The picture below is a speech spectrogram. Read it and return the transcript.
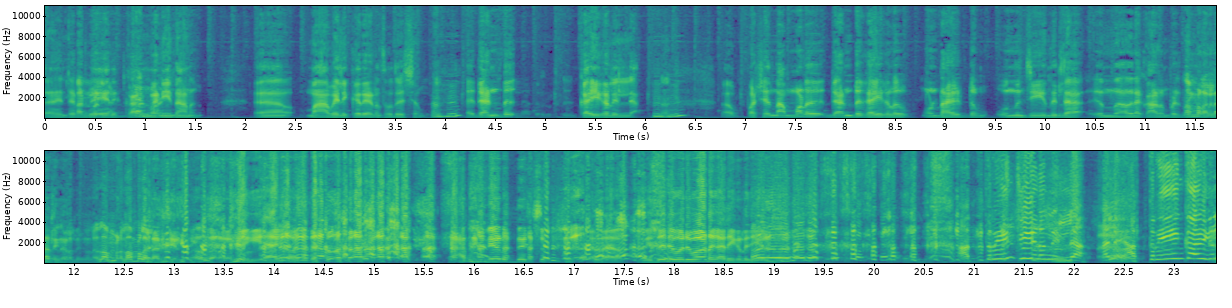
അതിന്റെ പേര് കൺമണി എന്നാണ്. മാവേലിക്കരയാണ് സ്വദേശം. രണ്ട് കൈകളില്ല. പക്ഷെ നമ്മൾ രണ്ട് കൈകൾ ഉണ്ടായിട്ടും ഒന്നും ചെയ്യുന്നില്ല എന്ന് അതിനെ കാണുമ്പോഴത്തേക്കും ഇതിന് ഒരുപാട് കാര്യങ്ങൾ അത്രയും ചെയ്യണമെന്നില്ല അല്ലെ? അത്രയും കാര്യങ്ങൾ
